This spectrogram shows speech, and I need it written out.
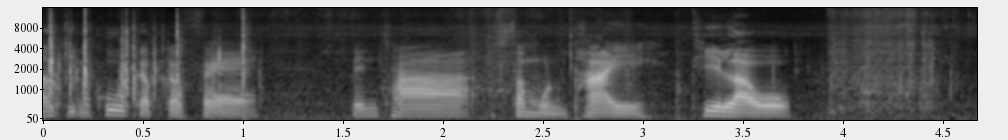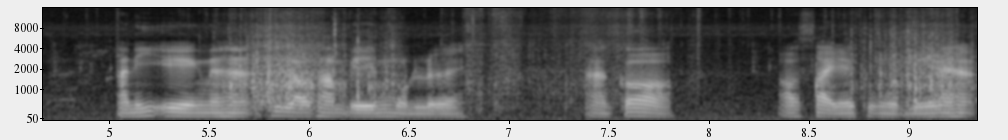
ๆกินคู่กับกาแฟ เป็นชาสมุนไพรที่เรา อันนี้เองนะฮะที่เราทำเองหมดเลยอะก็เอาใส่ในถุงแบบนี้นะฮะ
